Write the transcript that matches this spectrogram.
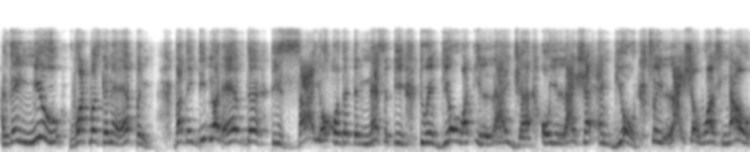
and they knew what was going to happen, but they did not have the desire or the tenacity to endure what Elijah or Elisha endured. So Elisha was now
